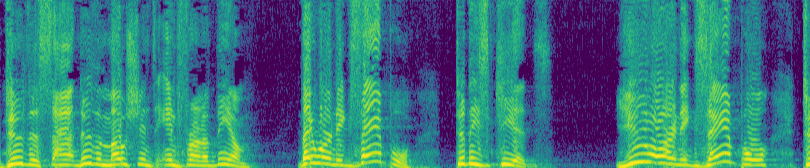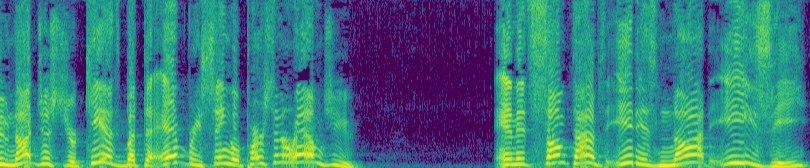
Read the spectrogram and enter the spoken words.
do the sign, do the motions in front of them. They were an example to these kids. You are an example to not just your kids, but to every single person around you. And it's sometimes it is not easy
